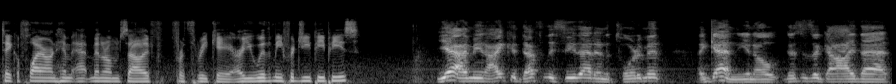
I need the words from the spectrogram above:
take a flyer on him at minimum salary for 3K. Are you with me for GPPs? Yeah, I mean, I could definitely see that in a tournament. Again, you know, this is a guy that,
